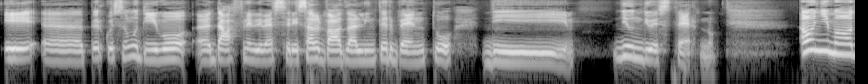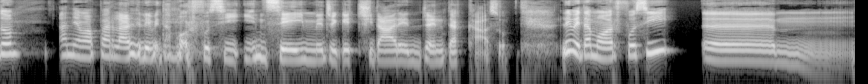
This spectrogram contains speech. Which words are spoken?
e eh, per questo motivo eh, Daphne deve essere salvata dall'intervento di, di un dio esterno. A ogni modo, andiamo a parlare delle metamorfosi in sé invece che citare gente a caso. Le metamorfosi, ehm,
